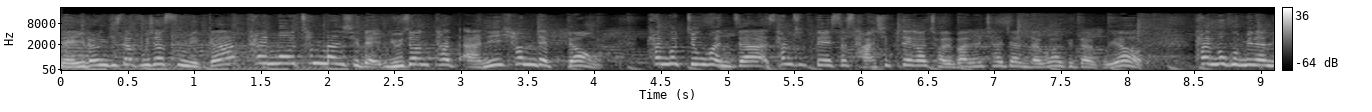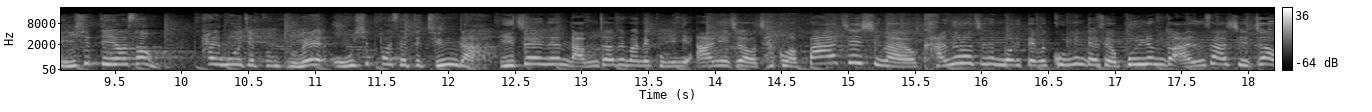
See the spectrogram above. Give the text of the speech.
네, 이런 기사 보셨습니까? 탈모 천만 시대, 유전 탓 아닌 현대병. 탈모증 환자 30대에서 40대가 절반을 차지한다고 하기도 하고요. 탈모 고민하는 20대 여성, 탈모 제품 구매 50% 증가. 이제는 남자들만의 고민이 아니죠. 자꾸만 빠지시나요? 가늘어지는 머리 때문에 고민되세요. 볼륨도 안 사시죠?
